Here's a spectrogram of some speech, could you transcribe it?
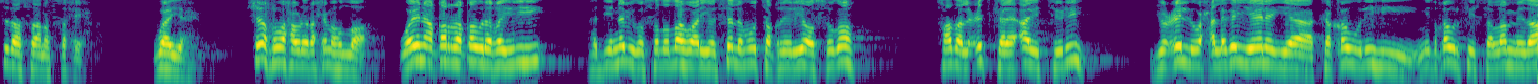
sidaasaana saxiixa. Waa yahay sheekhu waxau uhi raximahullah wa in aqarra qowla hayrihi haddii nebigu sala allahu aleyh wasalam uu taqriiriyo oo sugo hadal cid kale ay tidhi jucil waxaa laga yeelayaa ka qowlihi mid qowlkiisa la mida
